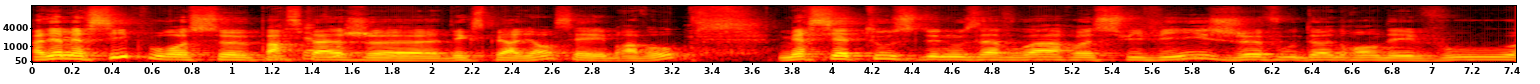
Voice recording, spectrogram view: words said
Radia, merci pour ce partage d'expérience et bravo. Merci à tous de nous avoir suivis. Je vous donne rendez-vous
